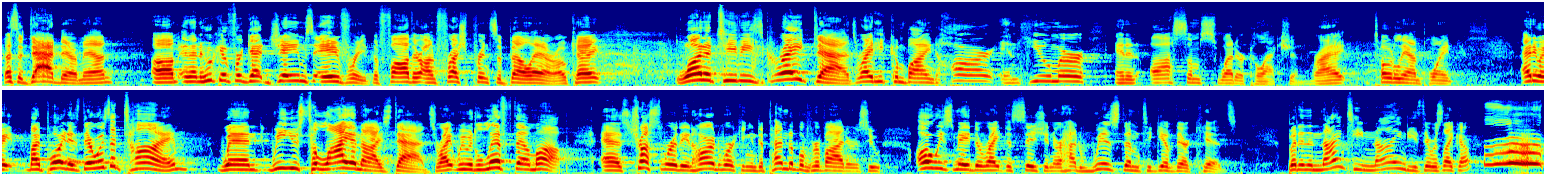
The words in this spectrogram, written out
that's a dad there, man. Um, and then who can forget James Avery, the father on Fresh Prince of Bel Air, okay? One of TV's great dads, right? He combined heart and humor and an awesome sweater collection, right? Totally on point. Anyway, my point is there was a time when we used to lionize dads, right? We would lift them up as trustworthy and hardworking and dependable providers who always made the right decision or had wisdom to give their kids. But in the 1990s, there was like a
